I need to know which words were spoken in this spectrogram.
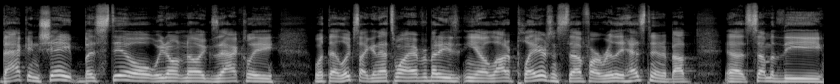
back in shape, but still, we don't know exactly what that looks like. And that's why everybody's, you know, a lot of players and stuff are really hesitant about uh, some of the,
